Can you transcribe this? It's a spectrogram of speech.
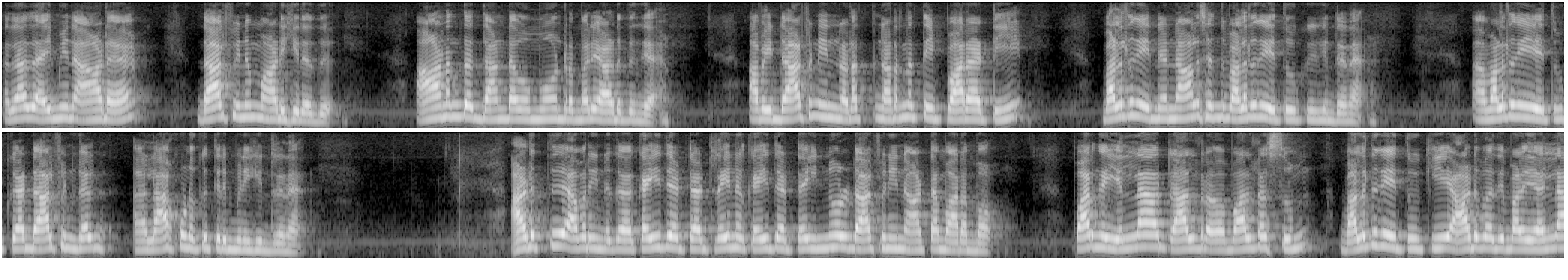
அதாவது ஐ மீன் ஆட டால்ஃபினும் ஆடுகிறது. ஆனந்த தாண்டவமோன்ற மாதிரி ஆடுதுங்க. அவை டால்ஃபினின் நட நடனத்தை பாராட்டி வலதுகை நாலு சேர்ந்து வலதுகையை தூக்குகின்றன. வலதுகையை தூக்க டால்ஃபின்கள் அஹ், லாகூனுக்கு நிற்கின்றன அடுத்து அவர் இந்த கைதட்ட ட்ரெயினர் கைதட்ட இன்னொரு டால்ஃபினின் ஆட்டம் ஆரம்பம். பாருங்கள் எல்லா டால் வால்ரஸும் வலதுகையை தூக்கி ஆடுவது எல்லா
